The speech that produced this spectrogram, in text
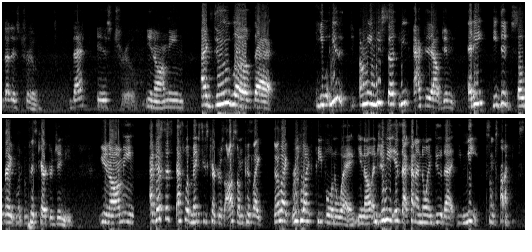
That is true. That is true. You know, I mean, I do love that he. he I mean, he said he acted out Jimmy Eddie. He did so great with his character Jimmy. You know, I mean, I guess that's that's what makes these characters awesome because like they're like real life people in a way. You know, and Jimmy is that kind of annoying dude that you meet sometimes.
